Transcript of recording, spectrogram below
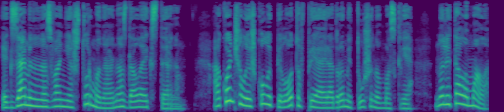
Экзамены на звание штурмана она сдала экстерном. Окончила и школу пилотов при аэродроме Тушино в Москве, но летала мало.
